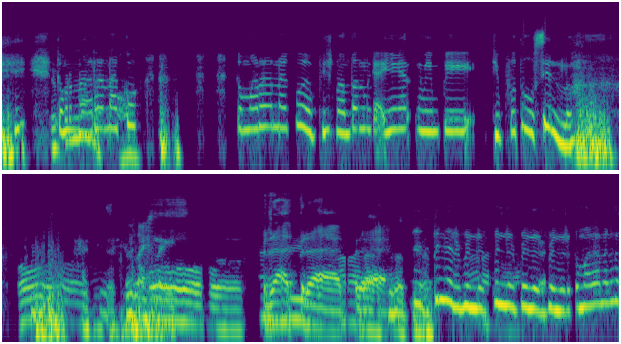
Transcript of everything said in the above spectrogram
Ya, pernah kemarin aku kemarin aku habis nonton kayaknya mimpi diputusin loh Oh, Terus nangis-nangis. oh, berat, berat, berat. Bener bener bener bener bener kemarin aku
